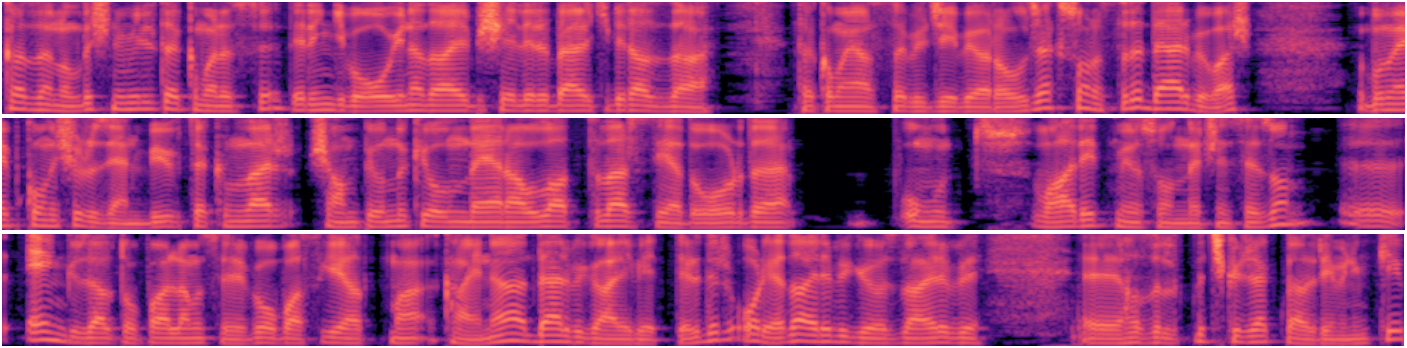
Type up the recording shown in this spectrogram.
kazanıldı. Şimdi milli takım arası dediğin gibi oyuna dair bir şeyleri belki biraz daha takıma yansıtabileceği bir ara olacak. Sonrasında da derbi var. Bunu hep konuşuruz yani. Büyük takımlar şampiyonluk yolunda eğer avlu attılarsa ya da orada umut vaat etmiyorsa onlar için sezon e, en güzel toparlama sebebi o baskıya atma kaynağı derbi galibiyetleridir. Oraya da ayrı bir gözle ayrı bir e, hazırlıklı çıkacaklardır eminim ki.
